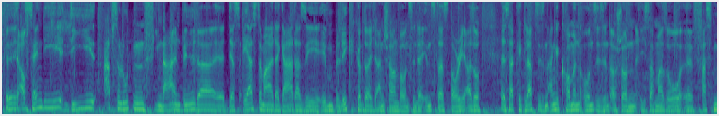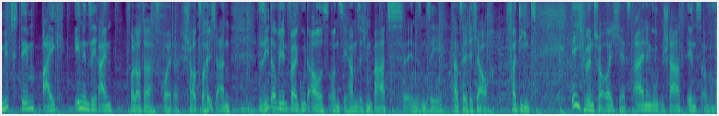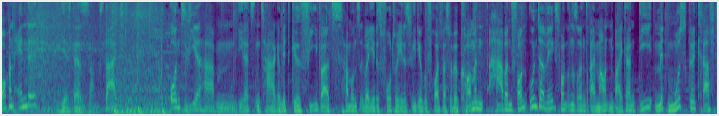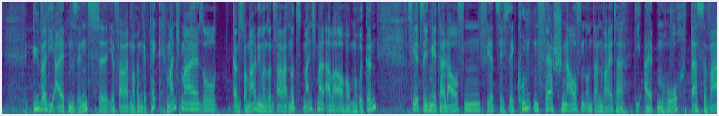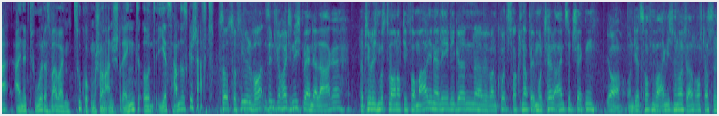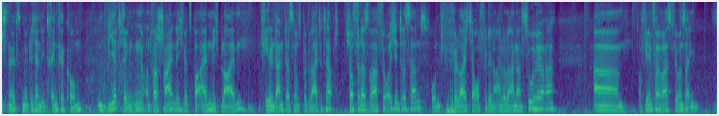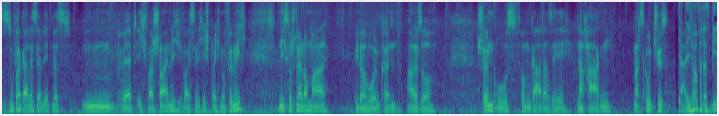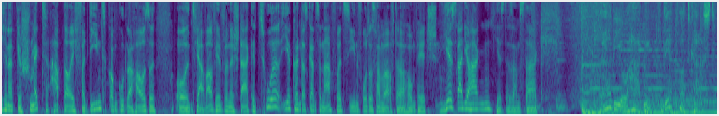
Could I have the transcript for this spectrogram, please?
äh, aufs Handy die absoluten finalen Bilder. Äh, das erste Mal der Gardasee im Blick. Könnt ihr euch anschauen bei uns in der Insta-Story. Also es hat geklappt, sie sind angekommen und sie sind auch schon, ich sag mal so, äh, fast mit dem Bike in den See rein vor lauter Freude. Schaut's euch an. Sieht auf jeden Fall gut aus und sie haben sich ein Bad in diesem See tatsächlich ja auch verdient. Ich wünsche euch jetzt einen guten Start ins Wochenende. Hier ist der Samstag. Und wir haben die letzten Tage mitgefiebert, haben uns über jedes Foto, jedes Video gefreut, was wir bekommen haben von unterwegs von unseren drei Mountainbikern, die mit Muskelkraft über die Alpen sind. Äh, ihr Fahrrad noch im Gepäck, manchmal so ganz normal, wie man so ein Fahrrad nutzt, manchmal aber auch auf dem Rücken. 40 Meter laufen, 40 Sekunden verschnaufen und dann weiter die Alpen hoch. Das war eine Tour, das war beim Zugucken schon anstrengend und jetzt haben sie es geschafft. So, zu vielen Worten sind wir heute nicht mehr in der Lage. Natürlich mussten wir auch noch die Formalien erledigen. Äh, wir waren kurz vor knapp im Hotel einzuchecken. Ja, und jetzt hoffen wir eigentlich nur noch darauf, dass wir schnellstmöglich an die Tränke kommen, ein Bier trinken und wahrscheinlich wird es bei einem nicht bleiben. Vielen Dank, dass ihr uns begleitet habt. Ich hoffe, das war für euch interessant und vielleicht ja auch für den einen oder anderen Zuhörer. Ähm, auf jeden Fall war es für uns ein super geiles Erlebnis. Hm, Werde ich wahrscheinlich, ich weiß nicht, ich spreche nur für mich, nicht so schnell nochmal wiederholen können. Also schönen Gruß vom Gardasee nach Hagen. Macht's gut, tschüss. Ja, ich hoffe, das Bierchen hat geschmeckt, habt ihr euch verdient, kommt gut nach Hause und ja, war auf jeden Fall eine starke Tour. Ihr könnt das Ganze nachvollziehen. Fotos haben wir auf der Homepage. Hier ist Radio Hagen, hier ist der Samstag. Radio Hagen, der Podcast.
